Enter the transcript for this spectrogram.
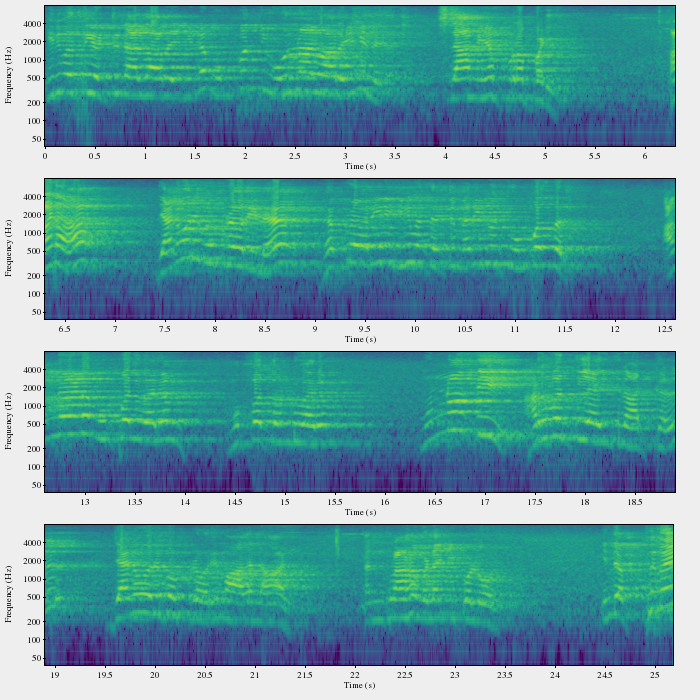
இருபத்தி எட்டு நாள் வாரையும் இல்லை முப்பத்தி ஒரு நாள் வாரையும் இல்லை. இஸ்லாமிய புறப்படி. ஆனா ஜனவரி பிப்ரவரியில பிப்ரவரியில் இருபத்தெட்டு மாதிரி இருபத்தி ஒன்பது வரும். அங்கான முப்பது வரும் முப்பத்தொண்டு வரும். முன்னூத்தி அறுபத்தி ஐந்து நாட்கள் ஜனவரி பிப்ரவரி மாத நாள். நன்றாக விளங்கிக் கொள்வோம். இந்த பிறை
